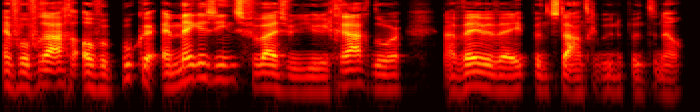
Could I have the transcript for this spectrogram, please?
En voor vragen over boeken en magazines verwijzen we jullie graag door naar www.staantribune.nl.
